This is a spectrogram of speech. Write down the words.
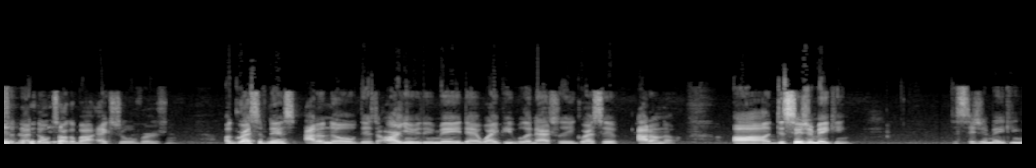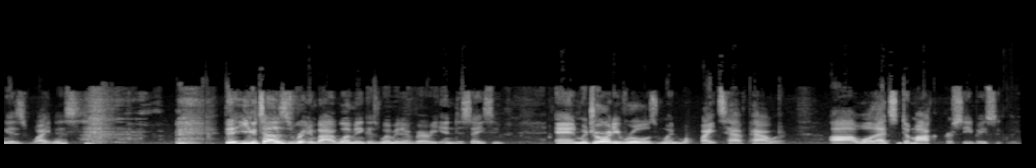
So don't talk about extroversion. Aggressiveness, I don't know. There's an argument to be made that white people are naturally aggressive. I don't know. Uh, decision making. Decision making is whiteness. you can tell this is written by women because women are very indecisive and majority rules when whites have power. Uh, well, that's democracy basically.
